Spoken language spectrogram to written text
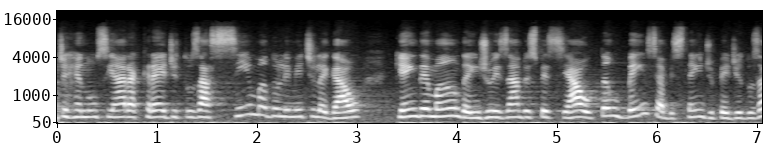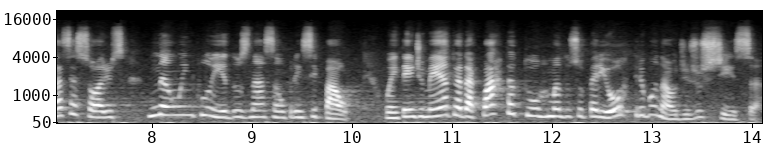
de renunciar a créditos acima do limite legal, quem demanda em juizado especial também se abstém de pedidos acessórios não incluídos na ação principal. O entendimento é da quarta turma do Superior Tribunal de Justiça.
